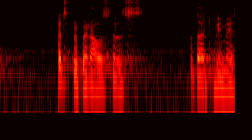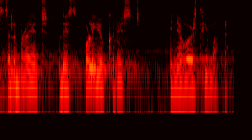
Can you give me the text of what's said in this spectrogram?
let's prepare ourselves so that we may celebrate this Holy Eucharist in a worthy manner.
